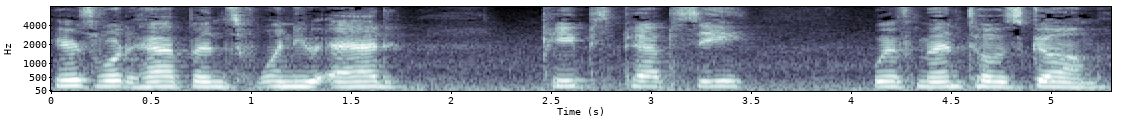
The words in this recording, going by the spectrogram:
Here's what happens when you add Peeps Pepsi with Mentos gum.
